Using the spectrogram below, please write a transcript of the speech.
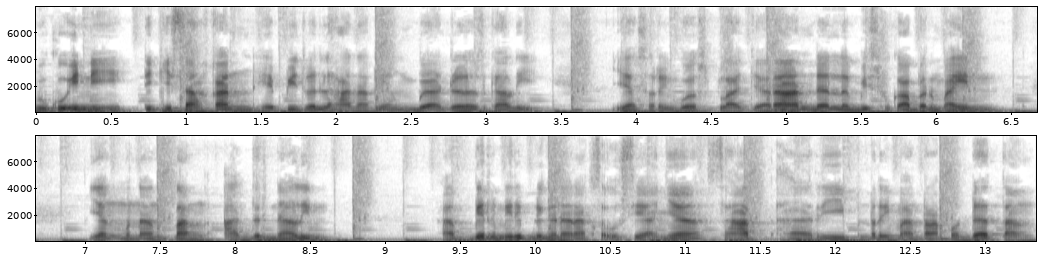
buku ini dikisahkan Happy itu adalah anak yang bandel sekali. Ia sering bolos pelajaran dan lebih suka bermain yang menantang adrenalin hampir mirip dengan anak seusianya saat hari penerimaan rapor datang.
